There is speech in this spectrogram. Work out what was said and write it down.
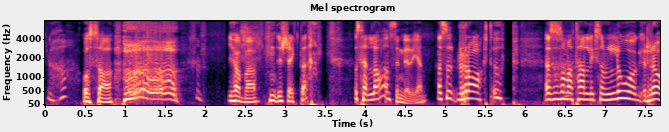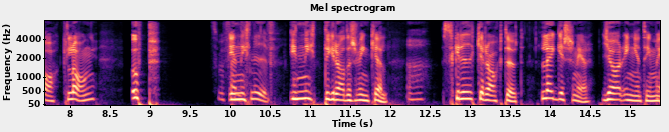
Jaha. och sa "Åh!" Jag bara, ursäkta? Och sen la han sig ner igen. Alltså rakt upp. Alltså som att han liksom låg raklång, upp Som en I fällkniv. i 90 graders vinkel, Ja. skriker rakt ut, lägger sig ner, gör ingenting Fy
